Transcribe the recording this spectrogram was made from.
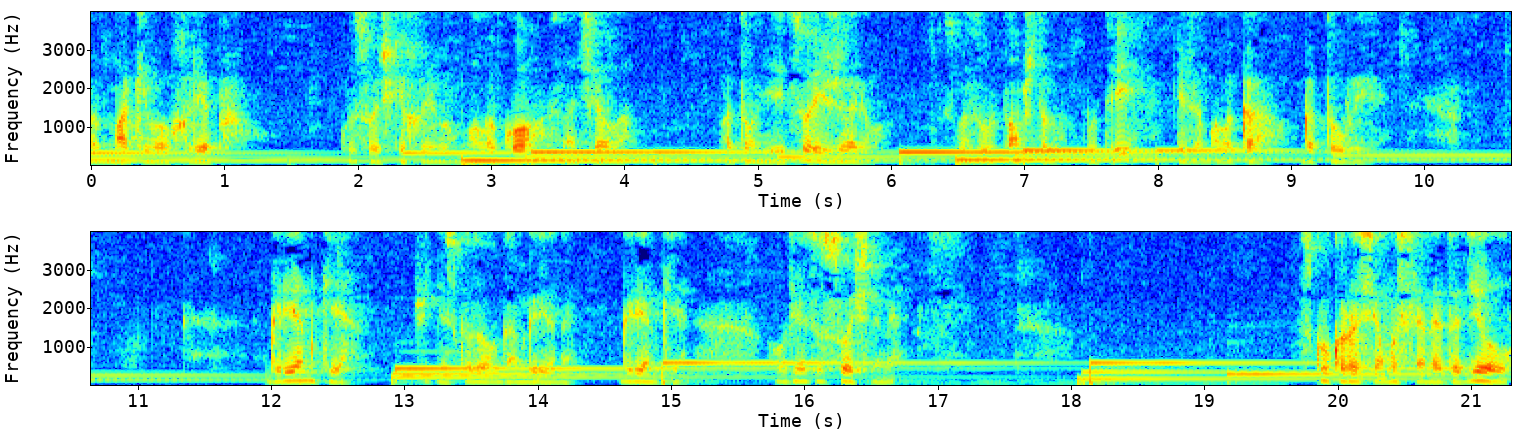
обмакивал хлеб, кусочки хлеба в молоко сначала – потом яйцо и жарил. Смысл в том, что внутри из-за молока готовые гренки, чуть не сказал гангрены, гренки, получаются сочными. Сколько раз я мысленно это делал,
